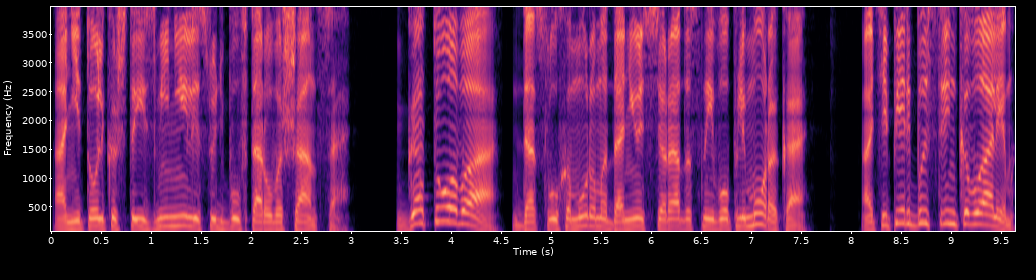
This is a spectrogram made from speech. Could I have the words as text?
они только что изменили судьбу второго шанса. «Готово!» — до слуха Мурома донесся радостный вопль Морока. «А теперь быстренько валим!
